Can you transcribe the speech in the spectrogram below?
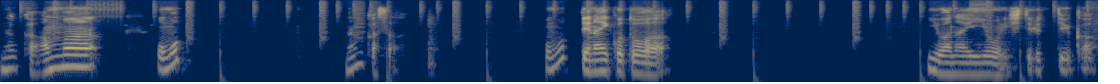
なんかあんま思っ、なんかさ、思ってないことは言わないようにしてるっていうか、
